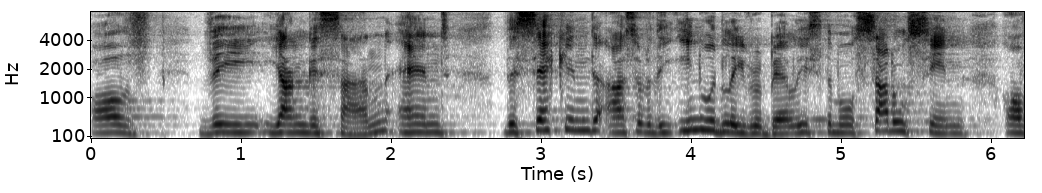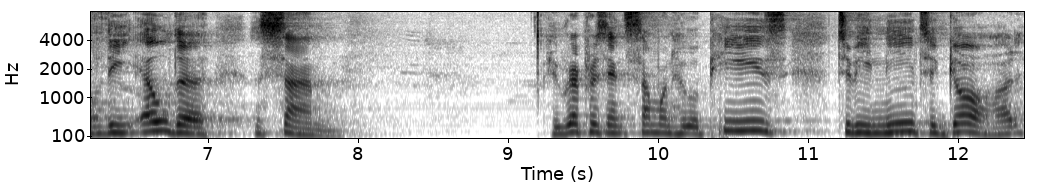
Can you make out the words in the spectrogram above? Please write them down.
of the younger son. And the second are sort of the inwardly rebellious, the more subtle sin of the elder son, who represents someone who appears to be near to God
